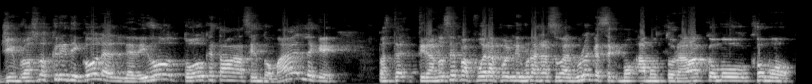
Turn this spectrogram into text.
Jim Ross los criticó, le, le dijo todo lo que estaban haciendo mal, de que pues, tirándose para afuera por ninguna razón alguna, que se amontonaban como, como,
